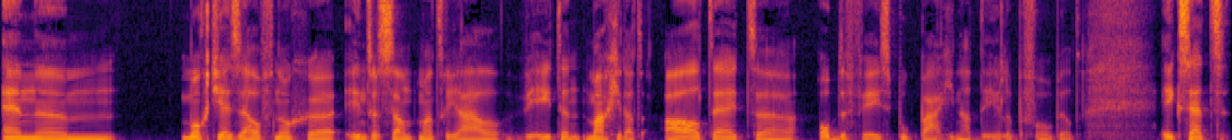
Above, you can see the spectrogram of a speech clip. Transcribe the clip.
En um, Mocht jij zelf nog uh, interessant materiaal weten, mag je dat altijd uh, op de Facebookpagina delen, bijvoorbeeld. Ik zet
